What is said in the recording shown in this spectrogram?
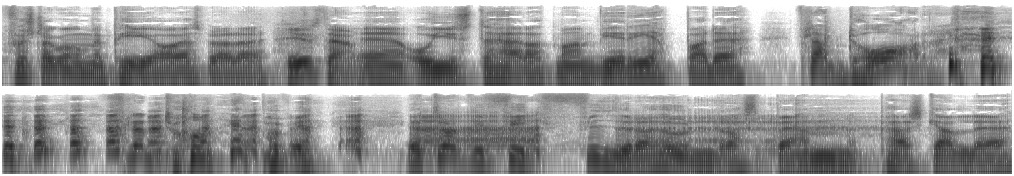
första gången med PA, jag spelade där. Just det. Eh, och just det här att man, vi repade flera dagar. flera dagar repade vi. Jag tror att vi fick 400 spänn per skalle.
